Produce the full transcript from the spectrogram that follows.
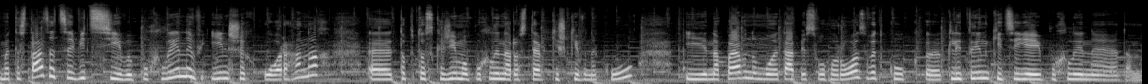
Метастази це відсіви пухлини в інших органах, Е, тобто, скажімо, пухлина росте в кишківнику, і на певному етапі свого розвитку е, клітинки цієї пухлини, там,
